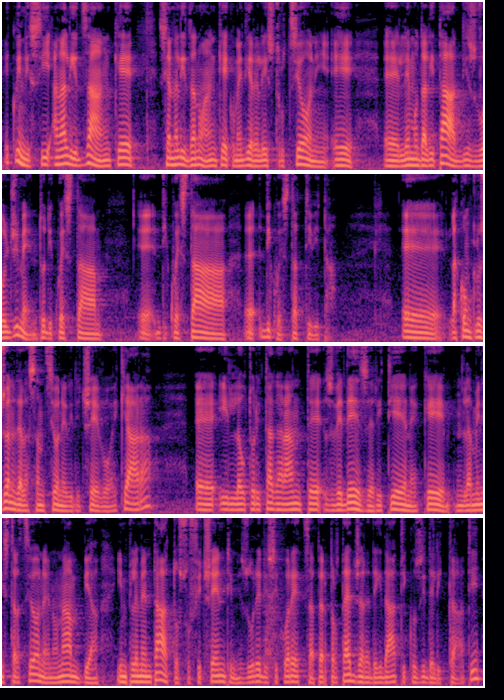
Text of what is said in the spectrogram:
e quindi si analizza anche, si analizzano anche, dire, le istruzioni e eh, le modalità di svolgimento di questa, eh, di questa, eh, di questa attività. la conclusione della sanzione, vi dicevo, è chiara eh, l'autorità garante svedese ritiene che l'amministrazione non abbia implementato sufficienti misure di sicurezza per proteggere dei dati così delicati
